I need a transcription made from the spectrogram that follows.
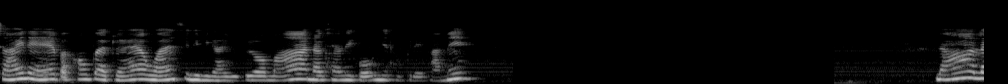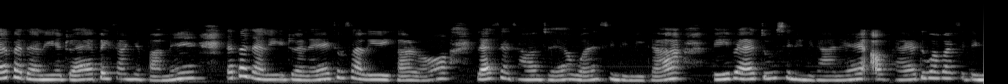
ဂျိုင်းနဲ့ပခုံးဘက်အတွက်1 cm ယူပြီးတော့မှနောက်ချမ်းလေးကိုညှပ်ထုတ်ပေးလိုက်ပါမယ်။ နောက်လက်ပတ်တန်လေးအတွက်ပိတ်စညစ်ပါမယ်လက်ပတ်တန်လေးအတွက်လည်းချုပ်စာလေးတွေကတော့လက်ဆက်ချောင်းချက်1 cm ဘေးဘက်2 cm နဲ့အောက်ဘက်2.5 cm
